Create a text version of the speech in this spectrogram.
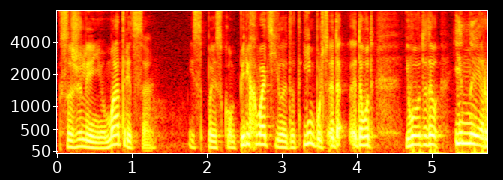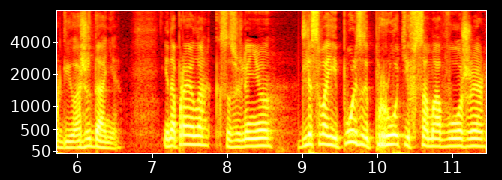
к сожалению, матрица из Space.com перехватила этот импульс, это, это вот его вот эту энергию ожидания и направила, к сожалению, для своей пользы против самого же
